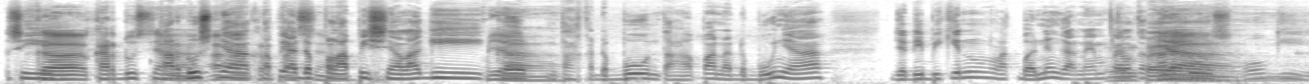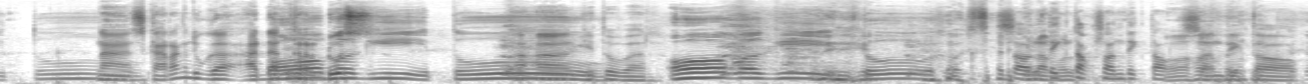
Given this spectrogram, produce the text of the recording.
si ke kardusnya kardusnya, ah, tapi ada pelapisnya lagi ke Iya. entah ke debu, entah apa, nah debunya jadi bikin lakbannya nggak nempel, ke Nempel. kardus. Iya. Oh gitu. nah sekarang juga ada oh kardus begitu. Ah, ah, gitu bar Oh begitu. sound. TikTok, sound TikTok. Oh. Sound TikTok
